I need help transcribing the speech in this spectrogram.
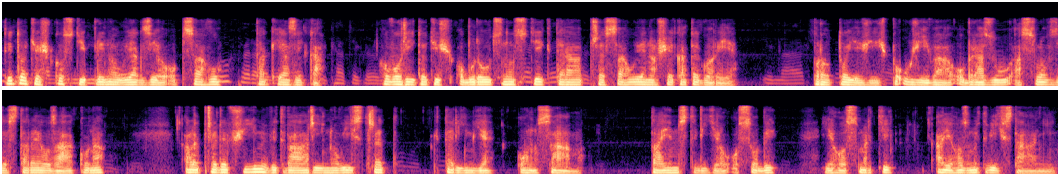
Tyto těžkosti plynou jak z jeho obsahu, tak jazyka. Hovoří totiž o budoucnosti, která přesahuje naše kategorie. Proto Ježíš používá obrazů a slov ze starého zákona, ale především vytváří nový střed, kterým je on sám. Tajemství jeho osoby, jeho smrti a jeho zmrtvých stání.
